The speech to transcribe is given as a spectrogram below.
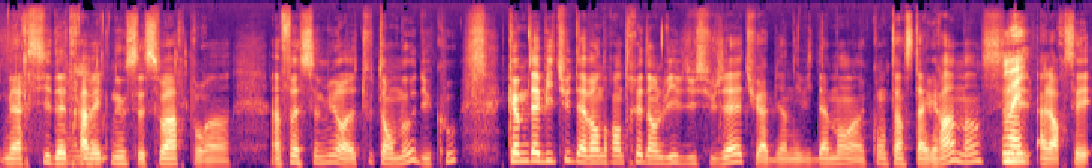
Merci d'être avec nous ce soir pour un, un face mur tout en mots du coup. Comme d'habitude, avant de rentrer dans le vif du sujet, tu as bien évidemment un compte Instagram. hein. C'est- Ouais. Alors c'est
